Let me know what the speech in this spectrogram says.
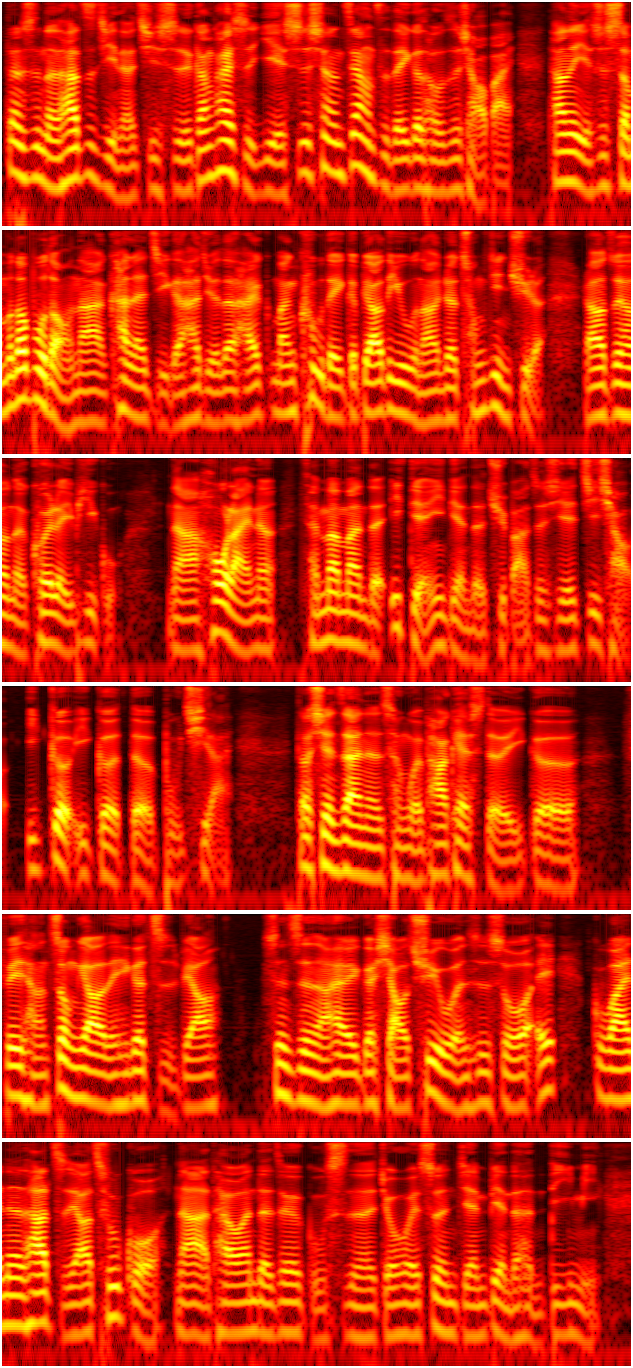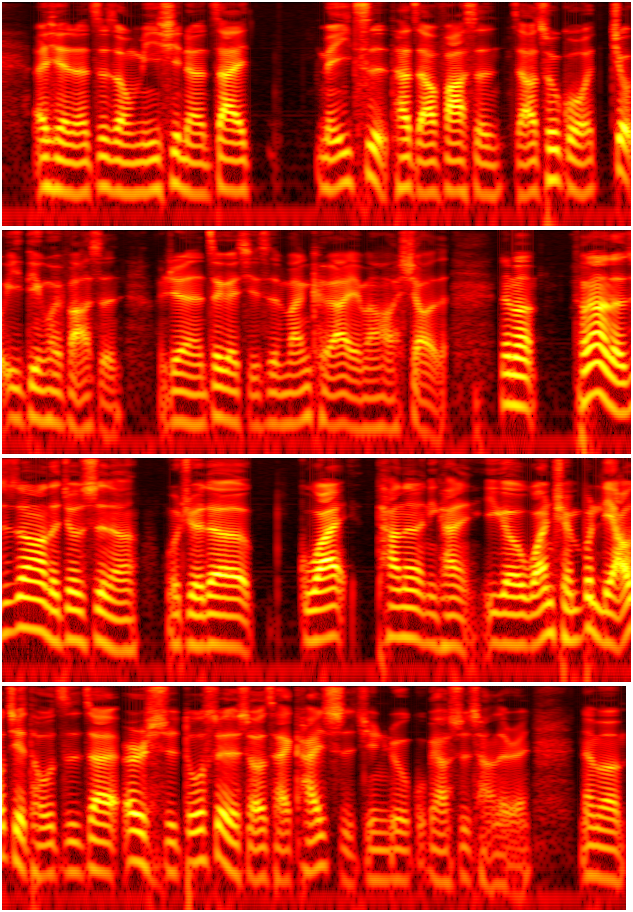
但是呢，他自己呢，其实刚开始也是像这样子的一个投资小白，他呢也是什么都不懂，那看了几个他觉得还蛮酷的一个标的物，然后就冲进去了，然后最后呢亏了一屁股。那后来呢，才慢慢的一点一点的去把这些技巧一个一个的补起来，到现在呢，成为 Podcast 的一个非常重要的一个指标。甚至呢，还有一个小趣闻是说，诶，古埃呢，他只要出国，那台湾的这个股市呢，就会瞬间变得很低迷。而且呢，这种迷信呢，在每一次他只要发生，只要出国就一定会发生。我觉得这个其实蛮可爱也蛮好笑的。那么，同样的，最重要的就是呢，我觉得古埃他呢，你看一个完全不了解投资，在二十多岁的时候才开始进入股票市场的人，那么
